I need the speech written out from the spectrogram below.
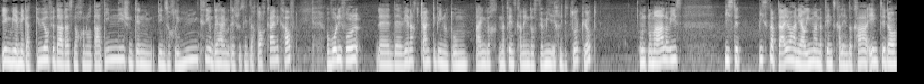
irgendwie mega teuer für das, dass nachher nur da drin ist und dann bin ich so ein bisschen hm und dann habe ich mir dann schlussendlich doch keine gekauft. Obwohl ich voll äh, der Weihnachtsjunkie bin und darum eigentlich ein Adventskalender für mich ein bisschen dazugehört. Und normalerweise, bis, dort, bis glaub, da Jahr habe ich auch immer einen Adventskalender gehabt. Entweder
